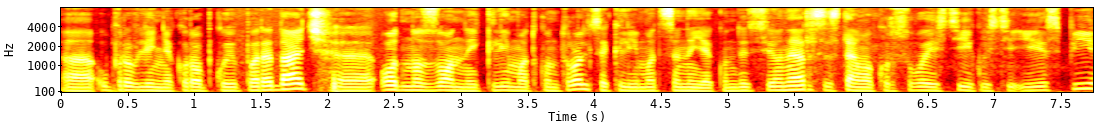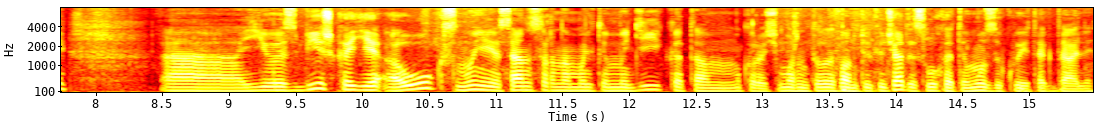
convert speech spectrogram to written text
е, управління коробкою передач, однозонний клімат-контроль, це клімат, це не є кондиціонер, система курсової стійкості ESP. USB-шка є, AUX, ну і сенсорна мультимедійка. Там, ну, коротше, можна телефон підключати, слухати музику і так далі.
